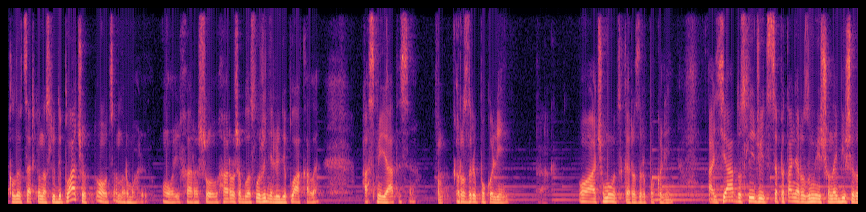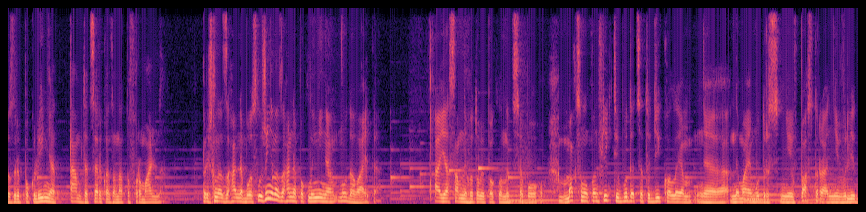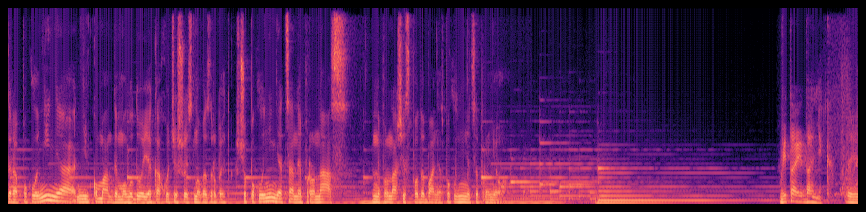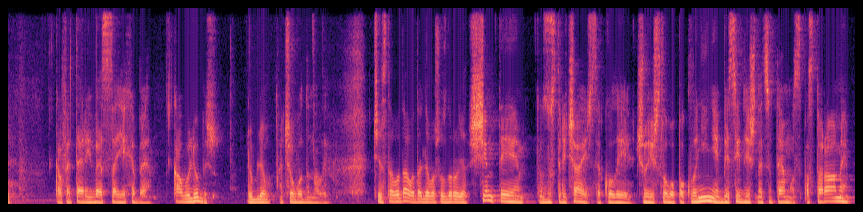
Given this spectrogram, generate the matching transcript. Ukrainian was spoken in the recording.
Коли в церкві у нас люди плачуть, о, це нормально. Ой, хорошо, хороше було служіння, люди плакали. А сміятися, розрив поколінь. Так. О, а чому таке розрив поколінь? А я досліджую це питання, розумію, що найбільший розрив покоління там, де церква занадто формальна. Прийшли на загальне богослужіння, на загальне поклоніння, ну давайте. А я сам не готовий поклонитися Богу. Максимум конфліктів буде це тоді, коли е, немає мудрості ні в пастора, ні в лідера поклоніння, ні в команди молодої, яка хоче щось нове зробити. Що поклоніння це не про нас, не про наші сподобання. Поклоніння це про нього. Вітаю, Данік. Привіт, Кафетерій Веса ЄХБ. Каву любиш? Люблю. А чого воду налив? Чиста вода, вода для вашого здоров'я. З чим ти зустрічаєшся, коли чуєш слово поклоніння, бесідуєш на цю тему з пасторами,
